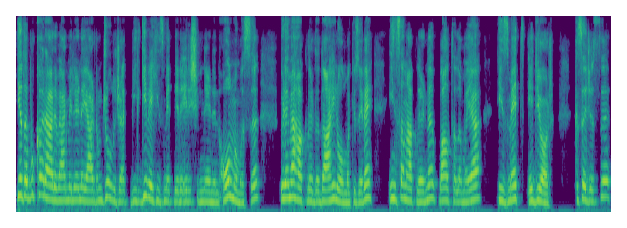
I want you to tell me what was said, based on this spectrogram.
ya da bu kararı vermelerine yardımcı olacak bilgi ve hizmetlere erişimlerinin olmaması üreme hakları da dahil olmak üzere insan haklarını baltalamaya hizmet ediyor. Kısacası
